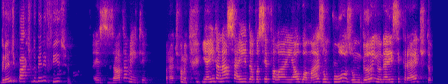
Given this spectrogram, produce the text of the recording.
grande parte do benefício. Exatamente, praticamente. E ainda na saída, você falar em algo a mais, um plus, um ganho, né, esse crédito,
